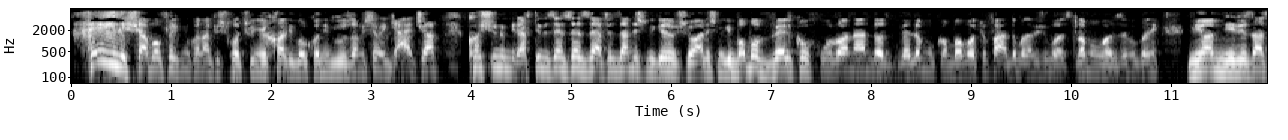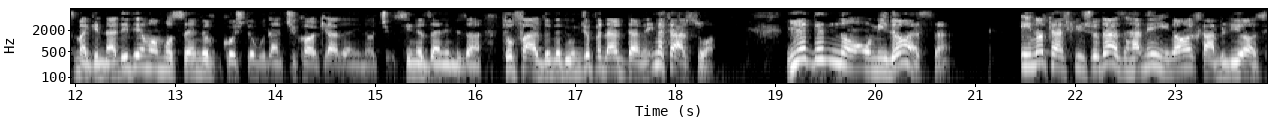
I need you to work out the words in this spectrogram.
خیلی شبا فکر می‌کنن پیش خودشون یه کاری بکنیم روزا میشه میگه عجب کاش اونو می‌رفتیم زن زن زفه زنش میگه شوهرش میگه بابا ول کن خون را ننداز ولو میکن بابا تو فردا بالا میشه با اسلام مبارزه می‌کنی. میان میریزن مگه ندیدی امام حسین کشته بودن چیکار کردن اینا سینه زنی می‌زنن؟ تو فردا بری اونجا پدر دمه اینا ترسوان یه ده ناامیدا هستن. اینا تشکیل شده از همه اینا قبلی هاست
